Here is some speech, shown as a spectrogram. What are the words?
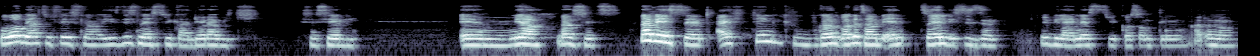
But what we have to face now is this next week and the other week. Sincerely, um, yeah, that's it. That being said, I think we're going, we're going to have the end to end the season, maybe like next week or something. I don't know.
